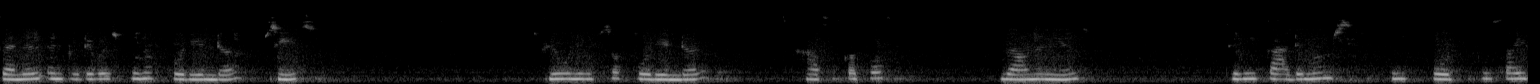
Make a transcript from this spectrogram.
fennel and 2 tablespoons of coriander seeds, few leaves of coriander, half a cup of brown onions, 3 cardamoms and 4 to 5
